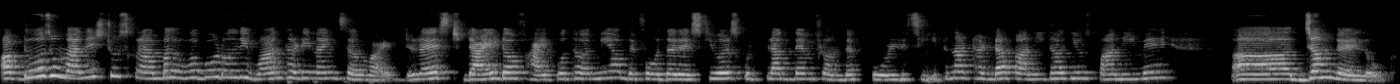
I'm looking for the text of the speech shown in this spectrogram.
Of those who managed to scramble overboard, only 139 survived. The rest died of hypothermia before the rescuers could plug them from the cold sea. इतना ठंडा पानी था कि उस पानी में आ, जम गए लोग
